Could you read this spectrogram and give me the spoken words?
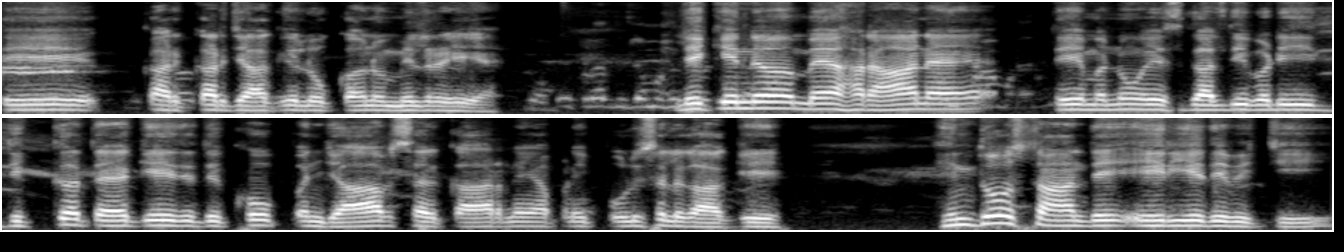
ਤੇ ਘਰ ਘਰ ਜਾ ਕੇ ਲੋਕਾਂ ਨੂੰ ਮਿਲ ਰਹੇ ਹੈ। ਲੇਕਿਨ ਮੈਂ ਹੈਰਾਨ ਹੈ ਤੇ ਮੈਨੂੰ ਇਸ ਗੱਲ ਦੀ ਬੜੀ ਦਿੱਕਤ ਹੈ ਕਿ ਦੇਖੋ, ਪੰਜਾਬ ਸਰਕਾਰ ਨੇ ਆਪਣੀ ਪੁਲਿਸ ਲਗਾ ਕੇ ਹਿੰਦੁਸਤਾਨ ਦੇ ਏਰੀਏ ਦੇ ਵਿੱਚ ਹੀ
